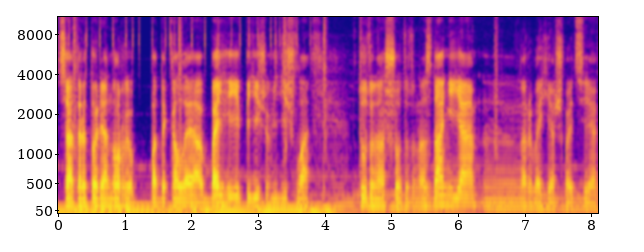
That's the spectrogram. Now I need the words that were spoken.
Ця територія Норпа-де-Кале Бельгії відійшла. Тут у нас що? Тут у нас Данія, Норвегія, Швеція,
